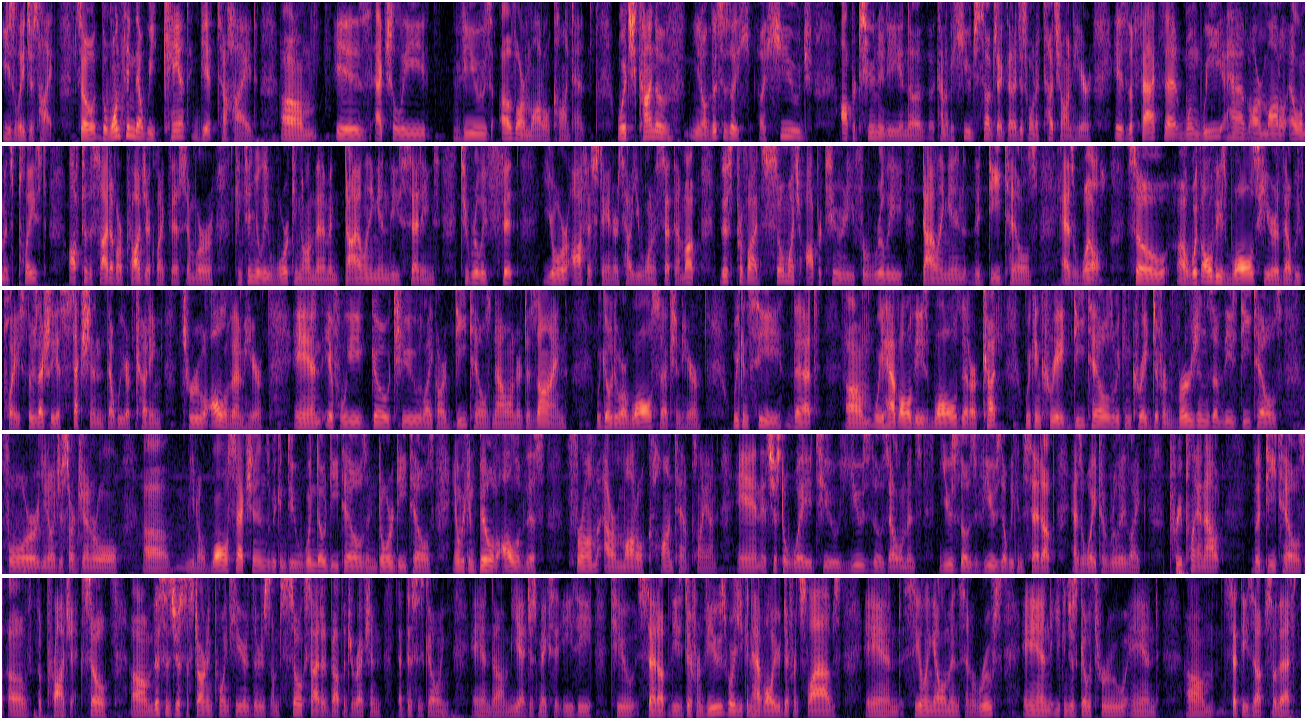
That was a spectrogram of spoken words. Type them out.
easily just hide. So the one thing that we can't get to hide um, is actually views of our model content which kind of, you know, this is a, a huge opportunity and a, a, kind of a huge subject that I just want to touch on here is the fact that when we have our model elements placed off to the side of our project like this and we're continually working on them and dialing in these settings to really fit your office standards, how you want to set them up, this provides so much opportunity for really dialing in the details as well. So uh, with all these walls here that we've placed, there's actually a section that we are cutting through all of them here. And if we go to like our details now under design, we go to our wall section here, we can see that um, we have all these walls that are cut. We can create details. We can create different versions of these details for, you know, just our general uh, you know, wall sections. We can do window details and door details, and we can build all of this from our model content plan. And it's just a way to use those elements, use those views that we can set up as a way to really like pre-plan out the details of the project. So um, this is just a starting point here. There's I'm so excited about the direction that this is going, and um, yeah, it just makes it easy to set up these different views where you can have all your different slabs and ceiling elements and roofs, and you can just go through and um, set these up so that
